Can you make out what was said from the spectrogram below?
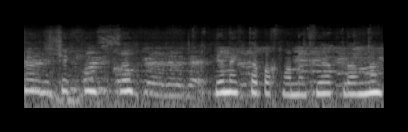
şöyle çekeyim size. Yemek tabaklarının fiyatlarını.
